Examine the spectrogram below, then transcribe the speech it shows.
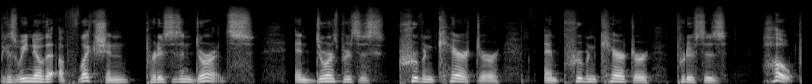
because we know that affliction produces endurance. Endurance produces proven character, and proven character produces hope.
